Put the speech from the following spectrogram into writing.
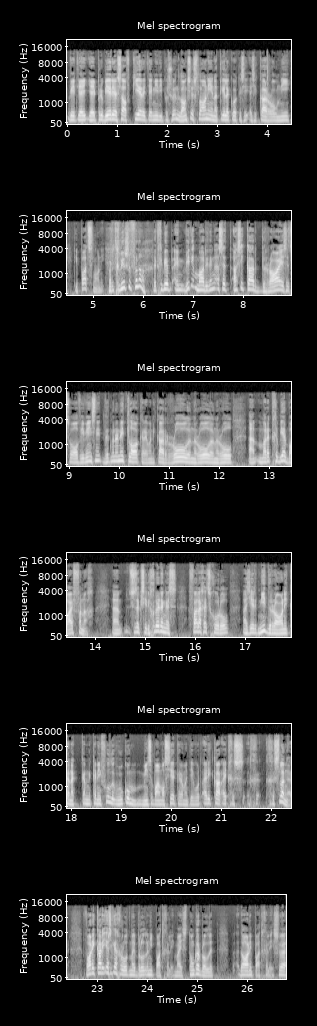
weet jy jy probeer jouself keer dat jy nie die persoon langs jou slaan nie en natuurlik ook as jy as die kar rol nie die pad slaan nie. Maar dit gebeur so vinnig. Dit gebeur en weet jy maar die ding as dit as die kar draai is dit so half jy wens nie dit moet nou net klaar kry want die kar rol en rol en rol, ehm um, maar dit gebeur baie vinnig. Ehm um, soos ek sê die groot ding is veiligheidsgordel. As jy dit nie dra nie, kan ek kan kan jy voel hoekom mense baie maal seker want jy word uit die kar uitgeslinger. Waar die kar die eerste keer gelot my bril in die pad gelê. My donker bril het daar in die pad gelê. So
